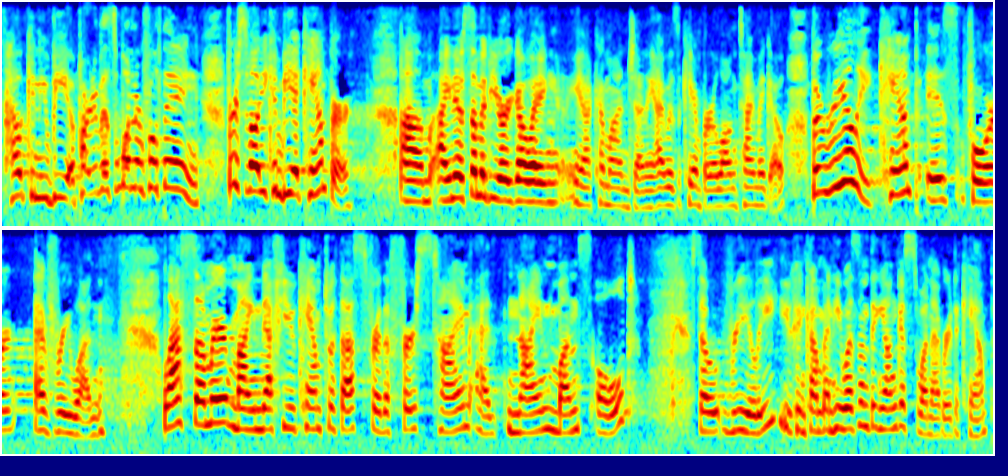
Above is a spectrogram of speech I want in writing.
How can you be a part of this wonderful thing? First of all, you can be a camper. Um, I know some of you are going, yeah, come on, Jenny, I was a camper a long time ago. But really, camp is for everyone. Last summer, my nephew camped with us for the first time at nine months old. So, really, you can come. And he wasn't the youngest one ever to camp.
